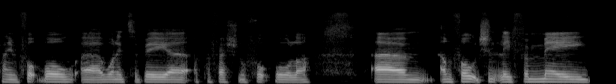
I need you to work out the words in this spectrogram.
playing football, uh, wanted to be a, a professional footballer um unfortunately for me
